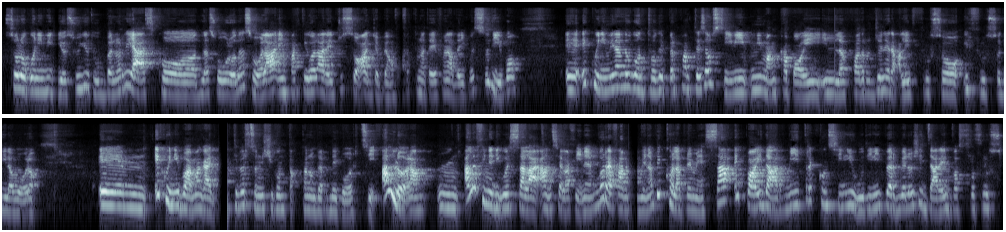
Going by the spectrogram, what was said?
solo con i video su YouTube non riesco da solo, da sola, in particolare giusto oggi abbiamo fatto una telefonata di questo tipo e, e quindi mi rendo conto che per quanto esaustivi mi manca poi il quadro generale, il flusso, il flusso di lavoro. E, ehm, e, quindi poi magari tante persone ci contattano per dei corsi. Allora, mm, alla fine di questa live, anzi alla fine, vorrei farvi una piccola premessa e poi darvi tre consigli utili per velocizzare il vostro flusso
